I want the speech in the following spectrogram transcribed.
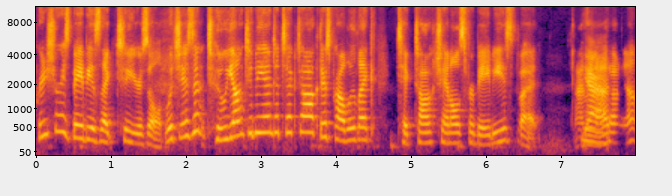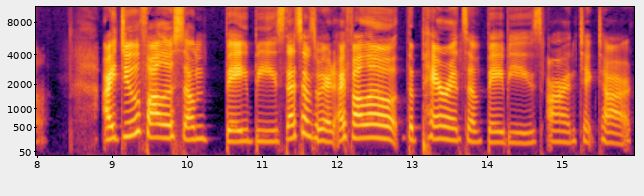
Pretty sure his baby is like two years old, which isn't too young to be into TikTok. There's probably like TikTok channels for babies, but I mean, Yeah. I don't know. I do follow some babies. That sounds weird. I follow the parents of babies on TikTok.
